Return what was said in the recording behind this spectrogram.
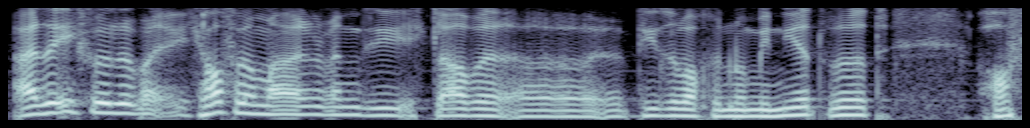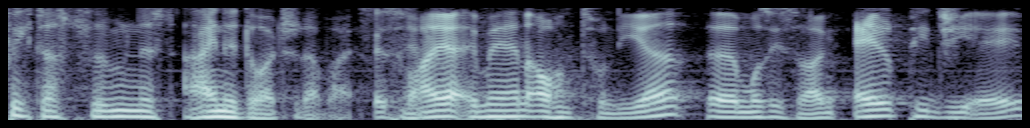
Also ich würde, ich hoffe mal, wenn sie, ich glaube, äh, diese Woche nominiert wird, hoffe ich, dass zumindest eine Deutsche dabei ist. Es war ja immerhin auch ein Turnier, äh, muss ich sagen, LPGA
